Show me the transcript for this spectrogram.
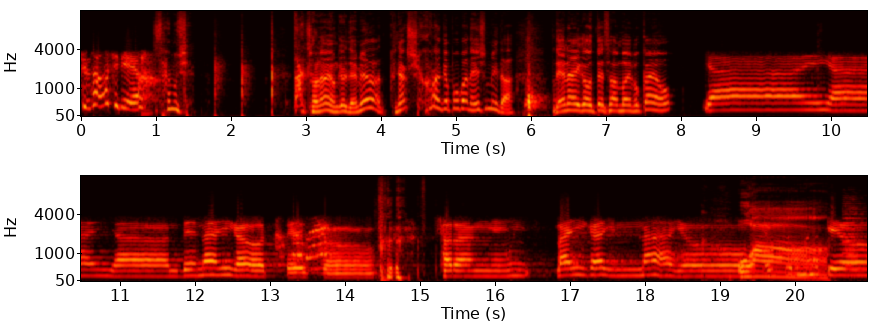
지금 사무실이에요. 사무실. 딱 전화 연결되면 그냥 시원하게 뽑아내십니다. 내 나이가 어때서 한번 해볼까요? 야야야 내 나이가 어때서 사랑에 나이가 있나요? 우와. 여기까지만 할게요.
